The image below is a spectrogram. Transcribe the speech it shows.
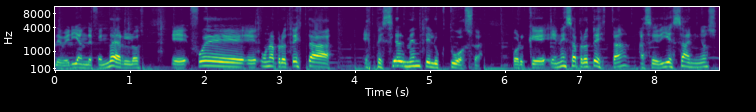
deberían defenderlos. Eh, fue eh, una protesta especialmente luctuosa, porque en esa protesta, hace 10 años,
